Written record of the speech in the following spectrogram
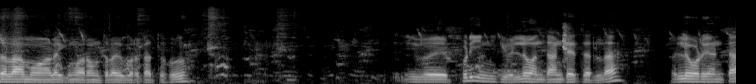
அஸ்ஸலாமு அலைக்கும் வரமத்துல்லாஹி வரகாத்துஹு இவ எப்படி இன்றைக்கி வெளில வந்தான்ட்டே தெரில. வெளில ஓடியான்ட்டா.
